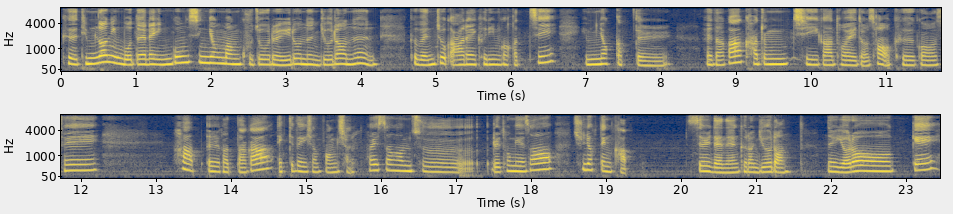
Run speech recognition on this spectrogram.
그 딥러닝 모델의 인공신경망 구조를 이루는 뉴런은 그 왼쪽 아래 그림과 같이 입력값들에다가 가중치가 더해져서 그것의 합을 갖다가 activation function 활성 함수를 통해서 출력된 값을 내는 그런 뉴런을 여러 개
